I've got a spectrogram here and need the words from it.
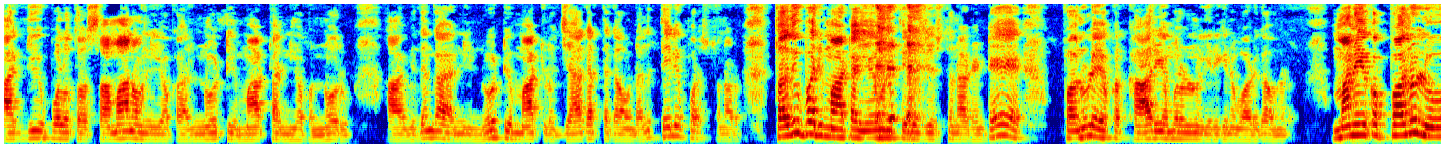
అగ్గిపుల్లతో సమానం నీ యొక్క నోటి మాట నీ యొక్క నోరు. ఆ విధంగా నీ నోటి మాటలు జాగ్రత్తగా ఉండాలి. తెలియపరుస్తున్నాడు. తదుపరి మాట ఏమని తెలియజేస్తున్నాడంటే పనుల యొక్క కార్యములను ఎరిగిన వాడుగా ఉన్నాడు. మన యొక్క పనులు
